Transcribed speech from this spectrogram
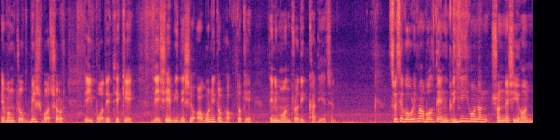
এবং চব্বিশ বছর এই পদে থেকে দেশে বিদেশে অগণিত ভক্তকে তিনি মন্ত্র দীক্ষা দিয়েছেন। শ্রী শ্রী গৌরীমা বলতেন, গৃহী হন সন্ন্যাসী হন,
